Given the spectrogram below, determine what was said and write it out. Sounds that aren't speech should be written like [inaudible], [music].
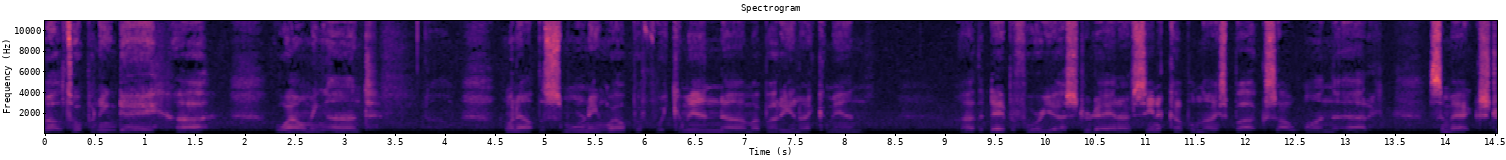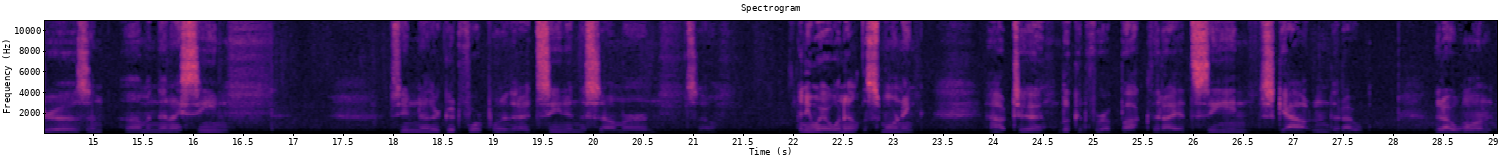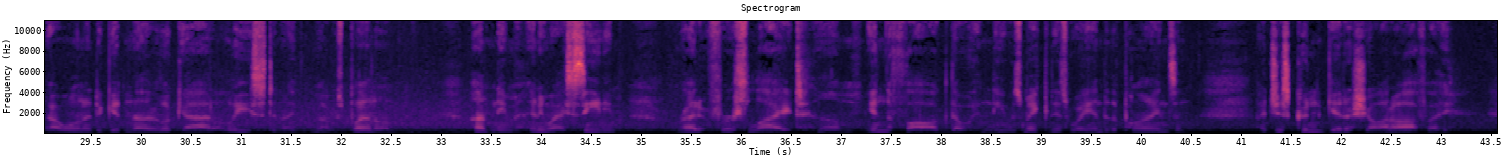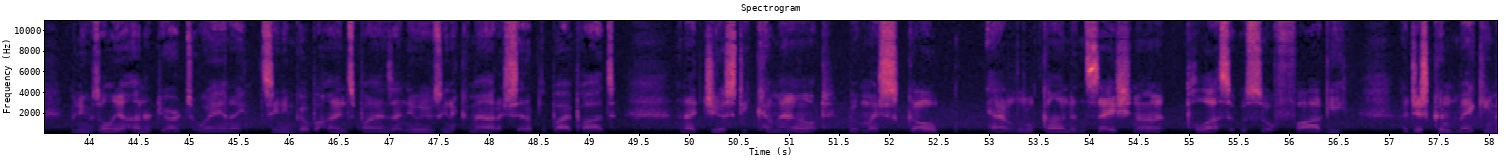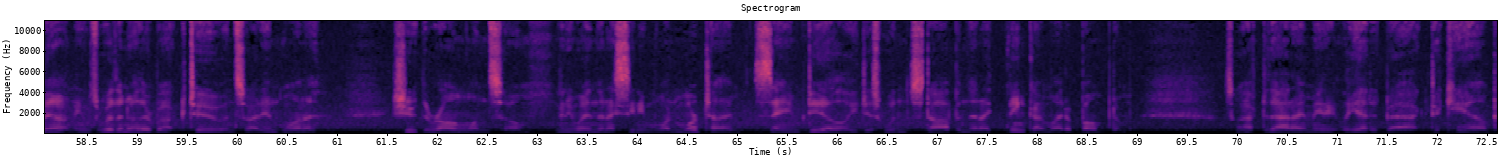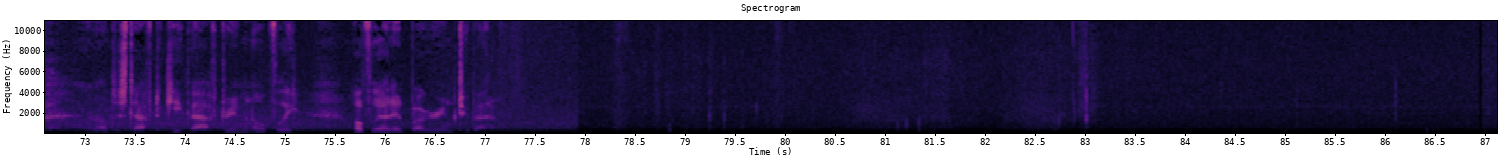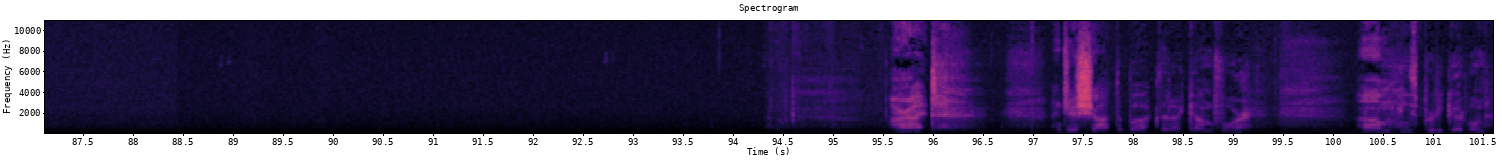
Well, it's opening day, uh, Wyoming hunt. Went out this morning. Well, before we come in, uh, my buddy and I come in uh, the day before yesterday, and I've seen a couple nice bucks. Saw one that had some extras, and um, and then I seen seen another good four point that I'd seen in the summer, and so anyway, I went out this morning out to looking for a buck that I had seen scouting that I that I want I wanted to get another look at at least, and I, I was planning on hunting him. Anyway, I seen him right at first light um, in the fog though, and he was making his way into the pines, and I just couldn't get a shot off. I, I mean, he was only a hundred yards away, and I seen him go behind spines. I knew he was going to come out. I set up the bipods, and I just he come out, but my scope had a little condensation on it. Plus, it was so foggy I just couldn't make him out, and he was with another buck too, and so I didn't want to shoot the wrong one. So anyway, and then I seen him one more time, same deal. He just wouldn't stop, and then I think I might have bumped him. So after that, I immediately headed back to camp. And I'll just have to keep after him, and hopefully, hopefully I didn't bugger him too bad. I just shot the buck that I come for. Um, he's a pretty good one.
